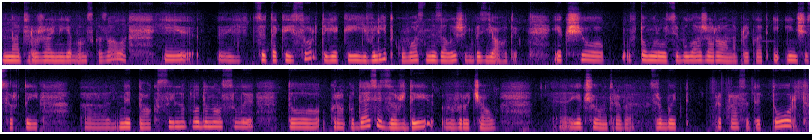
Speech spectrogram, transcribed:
Надврожайний, я б вам сказала. І це такий сорт, який влітку вас не залишить без ягоди. Якщо в тому році була жара, наприклад, і інші сорти е, не так сильно плодоносили, то крапо 10 завжди виручав. Е, Якщо вам треба зробити, прикрасити торт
